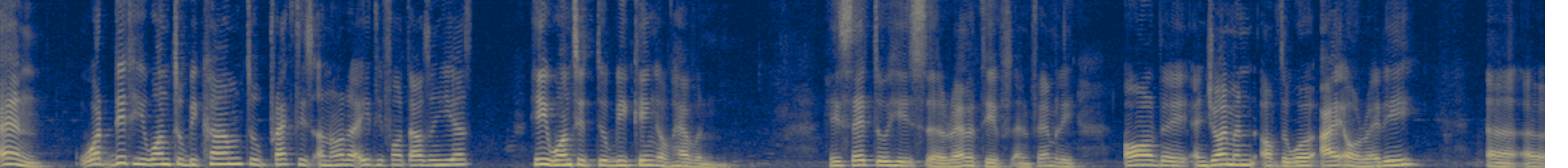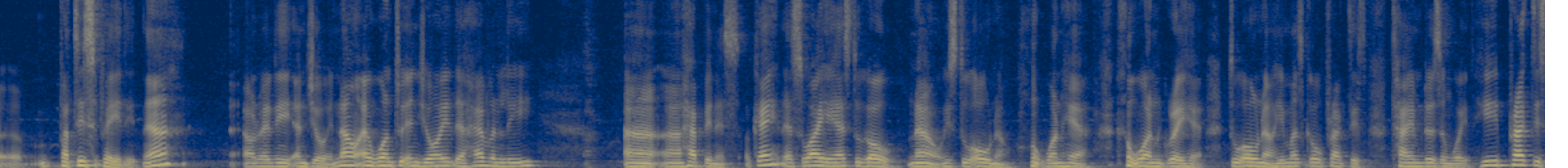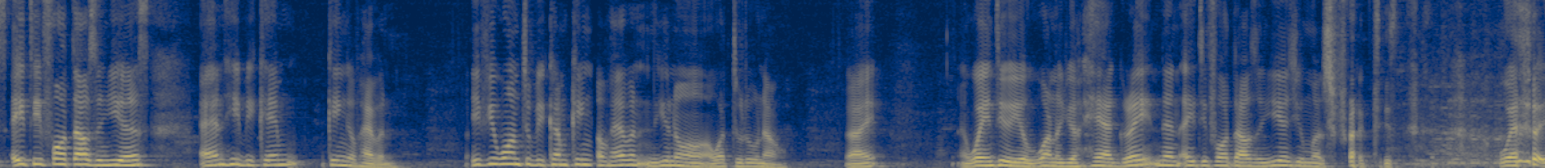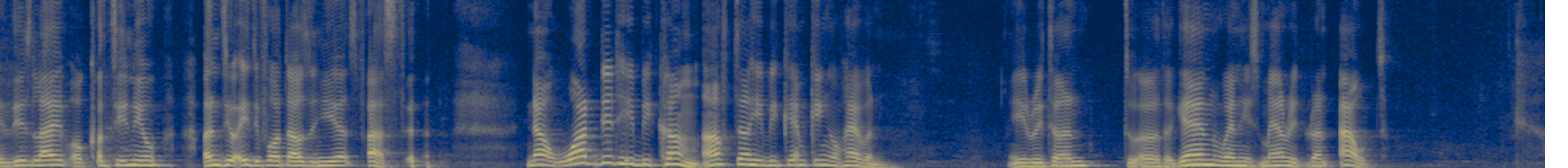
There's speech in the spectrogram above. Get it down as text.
And what did he want to become to practice another 84,000 years? He wanted to be king of heaven. He said to his uh, relatives and family, All the enjoyment of the world I already uh, uh, participated, yeah? already enjoyed. Now I want to enjoy the heavenly uh, uh, happiness. Okay, that's why he has to go now. He's too old now. one hair, one gray hair. Too old now. He must go practice. Time doesn't wait. He practiced 84,000 years, and he became king of heaven. If you want to become king of heaven, you know what to do now, right? Wait until you want your hair gray, then 84,000 years you must practice. Whether in this life or continue until 84,000 years passed. Now, what did he become after he became king of heaven? He returned to earth again when his merit ran out.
